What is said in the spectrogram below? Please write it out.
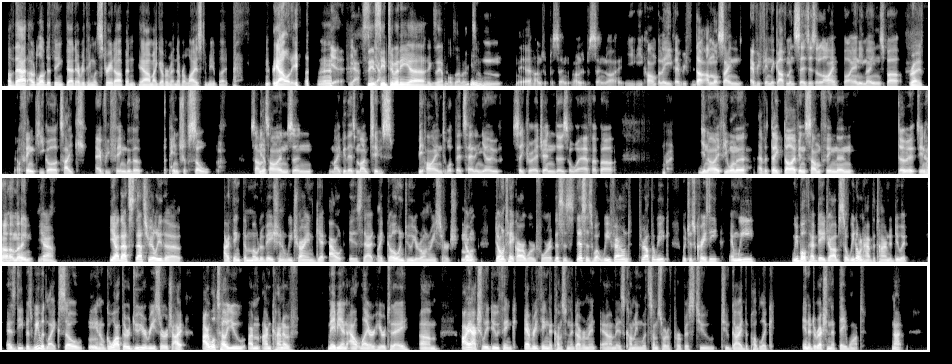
of that. I would love to think that everything was straight up and yeah, my government never lies to me, but reality, Yeah. Yeah. seen yeah. seen too many uh examples of it. So. Mm, yeah, hundred percent, hundred percent. Like you, you can't believe everything. No, I'm not saying everything the government says is a lie by any means, but Right. I think you got to take everything with a, a pinch of salt sometimes, and maybe there's motives behind what they're telling you, secret agendas or whatever. But Right. You know, if you want to have a deep dive in something, then do it. Do you know what I mean? Yeah. Yeah, that's that's really the I think the motivation we try and get out is that like go and do your own research. Mhm. Don't don't take our word for it. This is this is what we found throughout the week, which is crazy and we we both have day jobs, so we don't have the time to do it as deep as we would like. So, Mm. you know, go out there, do your research. I I will tell you I'm I'm kind of maybe an outlier here today. Um I actually do think everything that comes from the government um, is coming with some sort of purpose to to guide the public in a direction that they want, not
